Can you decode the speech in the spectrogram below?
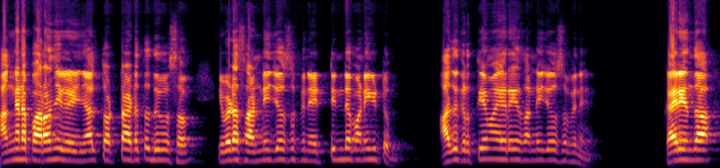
അങ്ങനെ പറഞ്ഞു കഴിഞ്ഞാൽ തൊട്ടടുത്ത ദിവസം ഇവിടെ സണ്ണി ജോസഫിന് എട്ടിന്റെ പണി കിട്ടും. അത് കൃത്യമായി അറിയാം സണ്ണി ജോസഫിന്. കാര്യം എന്താ?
